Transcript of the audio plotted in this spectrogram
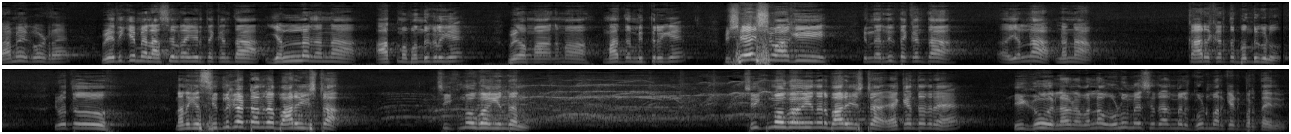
ರಾಮೇಗೌಡ್ರೆ, ವೇದಿಕೆ ಮೇಲೆ ಹಾಸನರಾಗಿರ್ತಕ್ಕಂಥ ಎಲ್ಲ ನನ್ನ ಆತ್ಮ ಬಂಧುಗಳಿಗೆ ನಮ್ಮ ಮಾಧ್ಯಮ ಮಿತ್ರರಿಗೆ, ವಿಶೇಷವಾಗಿ ನಡೆದಿರ್ತಕ್ಕಂಥ ಎಲ್ಲ ನನ್ನ ಕಾರ್ಯಕರ್ತ ಬಂಧುಗಳು. ಇವತ್ತು ನನಗೆ ಸಿದ್ಲಘಟ್ಟ ಅಂದರೆ ಭಾರಿ ಇಷ್ಟ. ಚಿಕ್ಕ ಮಗುವಾಗಿಂದ ಚಿಕ್ಕ ಮಗುವಾಗಿಂದ ಭಾರಿ ಇಷ್ಟ. ಯಾಕೆಂತಂದ್ರೆ ಈಗ ಗು- ನಾವು- ನಾವೆಲ್ಲ ಉಳು ಮೇಸಿದಾದ್ಮೇಲೆ ಗೂಡ್ ಮಾರ್ಕೆಟ್ಗೆ ಬರ್ತಾ ಇದೀವಿ.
